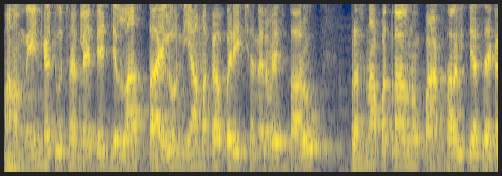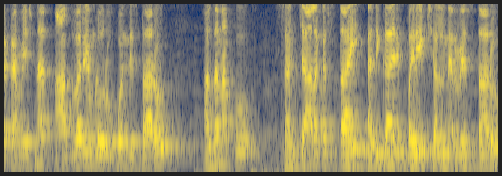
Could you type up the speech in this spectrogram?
మనం మెయిన్గా చూసినట్లయితే జిల్లా స్థాయిలో నియామక పరీక్ష నిర్వహిస్తారు. ప్రశ్నాపత్రాలను పాఠశాల విద్యాశాఖ కమిషనర్ ఆధ్వర్యంలో రూపొందిస్తారు. అదనపు సంచాలక స్థాయి అధికారి పరీక్షలు నిర్వహిస్తారు.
